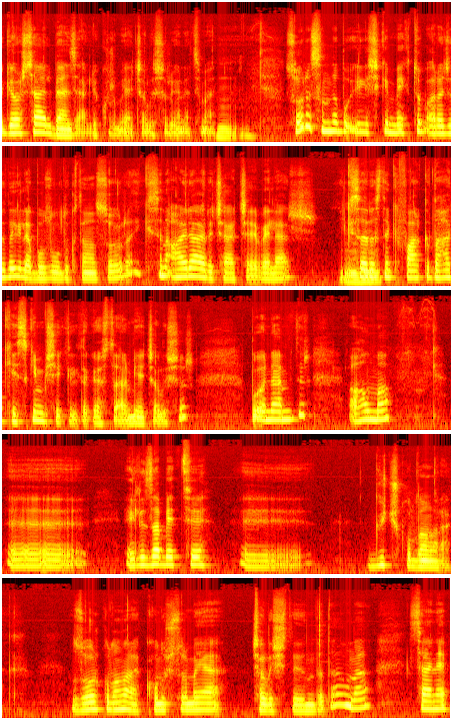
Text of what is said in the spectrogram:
bir görsel benzerlik kurmaya çalışır yönetmen. Hı. Sonrasında bu ilişki mektup aracılığıyla bozulduktan sonra ikisini ayrı ayrı çerçeveler, ikisi hı hı. arasındaki farkı daha keskin bir şekilde göstermeye çalışır. Bu önemlidir. Alma e, Elizabeth'i e, güç kullanarak, zor kullanarak konuşturmaya çalıştığında da ona sen hep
